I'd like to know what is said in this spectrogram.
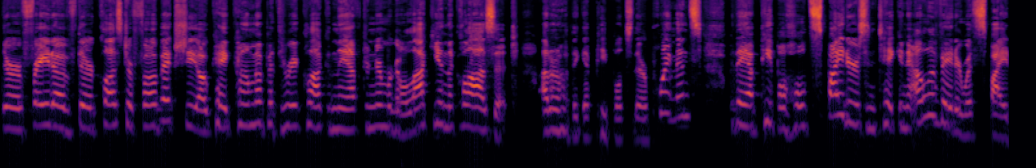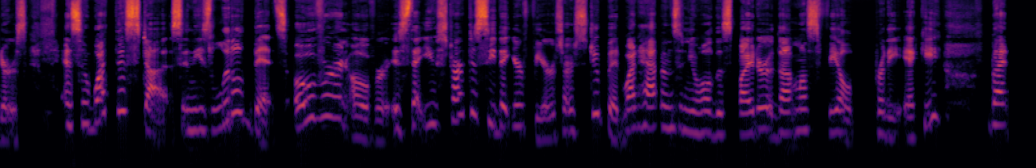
they're afraid of they're claustrophobic. She okay, come up at three o'clock in the afternoon. We're going to lock you in the closet. I don't know how they get people to their appointments, but they have people hold spiders and take an elevator with spiders. And so what this does in these little bits over and over is that you start to see that your fears are stupid. What happens when you hold the spider? That must feel pretty icky but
